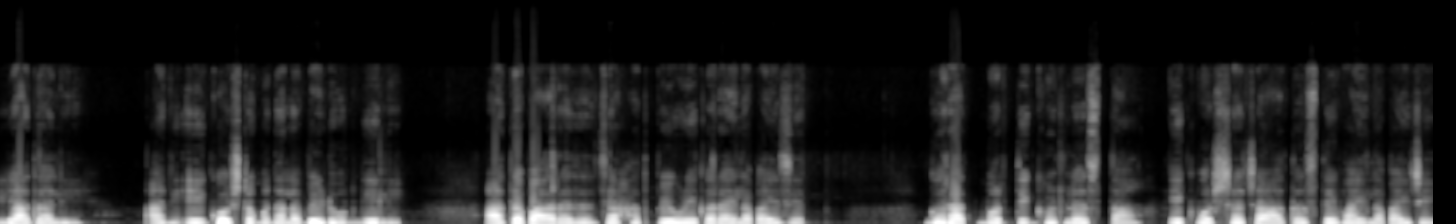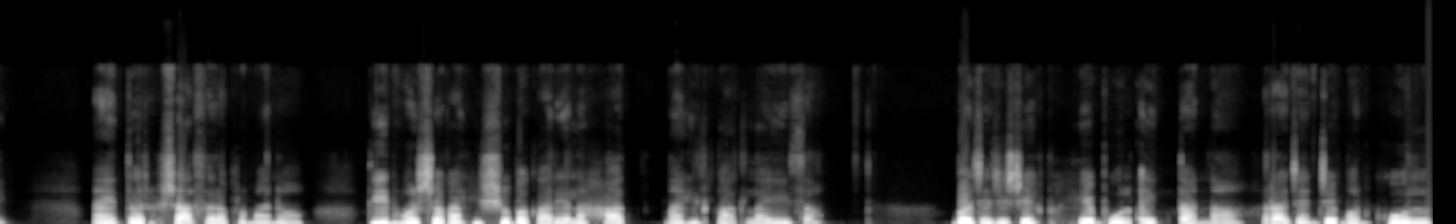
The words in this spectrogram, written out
याद आली आणि एक गोष्ट मनाला भेडवून गेली. आता महाराजांचे हात पिवळे करायला पाहिजेत. घरात मर्तिक घडलं असता एक वर्षाच्या आतच ते व्हायला पाहिजे. नाहीतर शास्त्राप्रमाणे तीन वर्ष काही शुभकार्याला हात नाही घातला यायचा. बजाजीचे हे बोल ऐकताना राजांचे मन खोल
